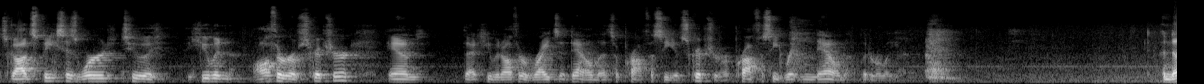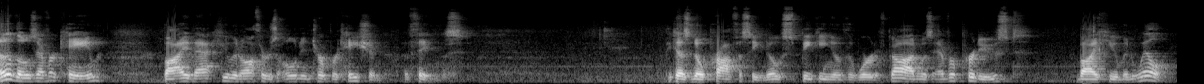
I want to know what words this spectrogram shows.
So God speaks His word to a, a human author of Scripture, and that human author writes it down. That's a prophecy of Scripture, a prophecy written down, literally. And none of those ever came by that human author's own interpretation of things. Because no prophecy, no speaking of the Word of God was ever produced by human will.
